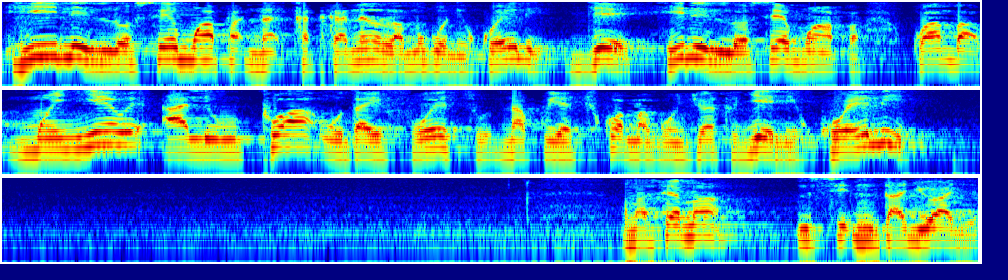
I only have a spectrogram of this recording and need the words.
hili lilosemwa hapa katika neno la mungu ni kweli? Je hili lilosemwa hapa kwamba mwenyewe aliutwaa udhaifu wetu na kuyachukua magonjwa yetu je ni kweli? Unasema ntajuaje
